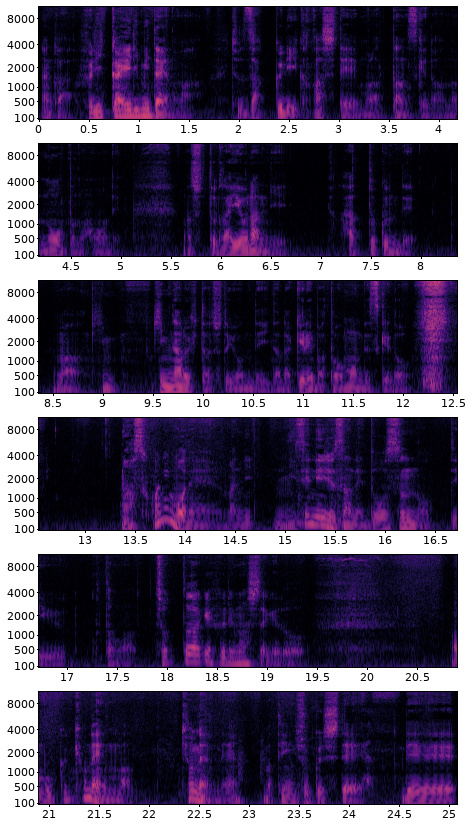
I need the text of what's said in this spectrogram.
なんか振り返りみたいのはちょっとざっくり書かせてもらったんですけどあのノートの方で、まあ、ちょっと概要欄に貼っとくんでまあ気になる人はちょっと読んでいただければと思うんですけど、まあ、そこにもね、まあ、に2023年どうすんのっていうこともちょっとだけ触れましたけど、まあ、僕去年まあ去年ね、まあ、転職してで、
